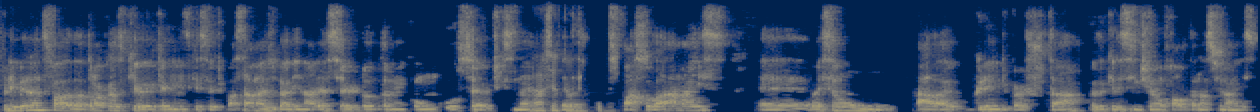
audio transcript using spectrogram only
Primeiro, antes de falar da troca, que, que a gente esqueceu de passar, mas o Galinari acertou também com o Celtics, né? Ah, acertou. Deve ter um espaço lá, mas é, vai ser um ala grande para chutar, coisa que eles sentiram falta nas finais.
